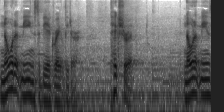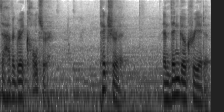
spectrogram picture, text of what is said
Know what it means to be a great leader. Picture it. Know what it means to have a great culture. Picture it. And then go create it.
